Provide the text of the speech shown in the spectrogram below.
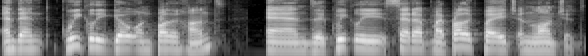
and then quickly go on Product Hunt and uh, quickly set up my product page and launch it.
